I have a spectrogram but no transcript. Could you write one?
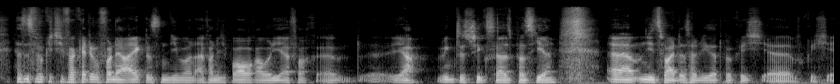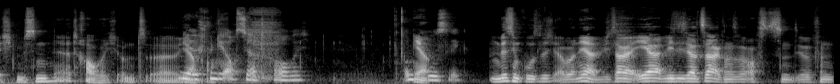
das ist wirklich die Verkettung von Ereignissen, die man einfach nicht braucht, aber die einfach, äh, äh, ja, Wink des Schicksals passieren. Ähm, und die zweite ist halt, wie gesagt, wirklich, äh, wirklich echt ein bisschen äh, traurig und, äh, ja, ja. ich finde die auch sehr traurig. Und Ja. gruselig. Ein bisschen gruselig, aber ja, ich sage eher, wie sie halt sagt, also auch so von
